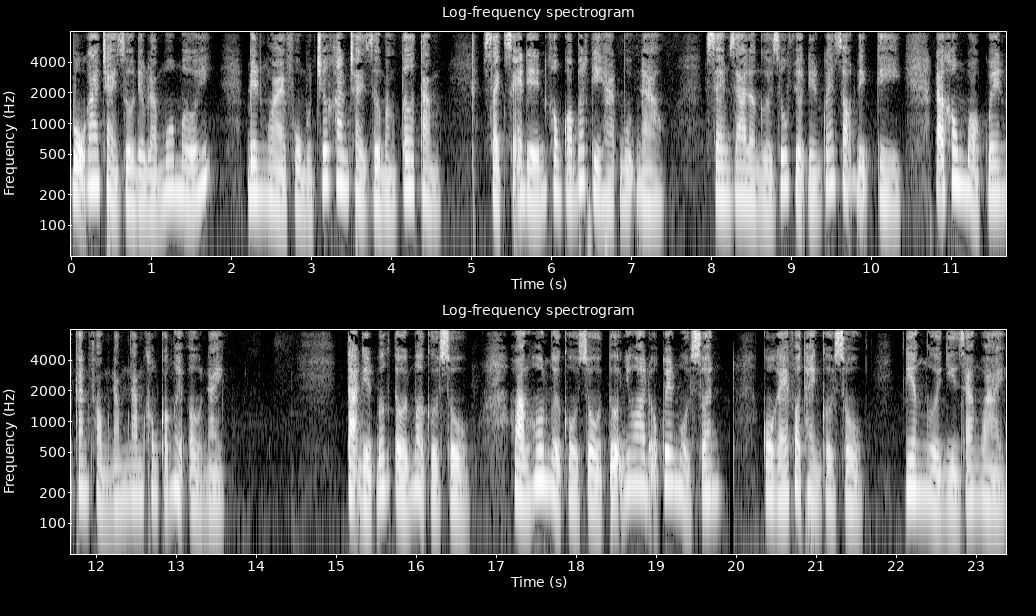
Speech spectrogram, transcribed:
Bộ ga trải giường đều là mua mới. Bên ngoài phủ một chiếc khăn trải giường bằng tơ tằm, Sạch sẽ đến không có bất kỳ hạt bụi nào. Xem ra là người giúp việc đến quét dọn định kỳ Đã không bỏ quên căn phòng 5 năm không có người ở này. Tạ Điệt bước tới mở cửa sổ. Hoàng hôn người cổ sổ tựa như hoa đỗ quên mùa xuân. Cô ghé vào thành cửa sổ, Nghiêng người nhìn ra ngoài,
